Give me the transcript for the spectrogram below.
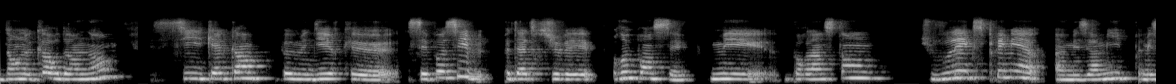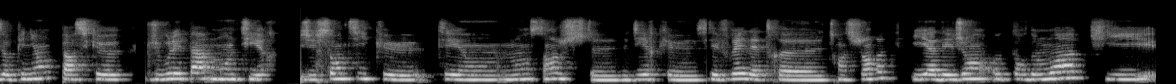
dans le corps d'un homme, si quelqu'un peut me dire que c'est possible, peut-être je vais repenser. Mais pour l'instant, je voulais exprimer à mes amis mes opinions parce que je voulais pas mentir. J'ai senti que c'était un mensonge de, dire que c'était vrai d'être euh, transgenre. Il y a des gens autour de moi qui,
